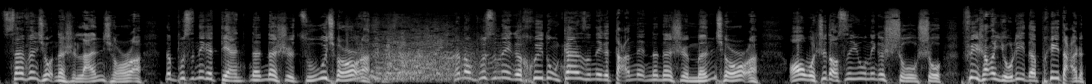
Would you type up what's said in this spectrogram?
三分球？那是篮球啊？那不是那个点？那那是足球啊？难道不是那个挥动杆子那个打那那那是门球啊？哦，我知道是用那个手手非常有力的拍打着，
